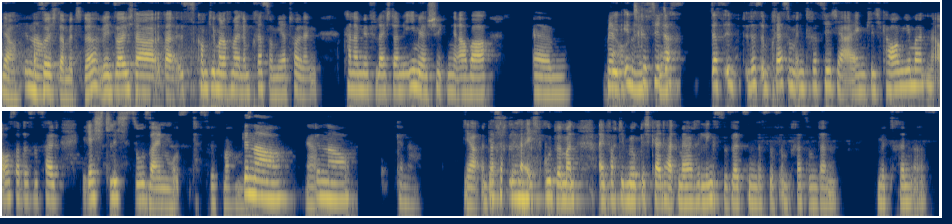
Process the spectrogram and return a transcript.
Ja, genau. was soll ich damit, ne? Wen soll ich da, da ist, kommt jemand auf mein Impressum, ja toll, dann kann er mir vielleicht da eine E-Mail schicken, aber ähm, wen interessiert nicht, ja. das, das, das Impressum interessiert ja eigentlich kaum jemanden, außer dass es halt rechtlich so sein muss, dass wir es machen müssen. Genau, ja. genau. Genau. Ja, und deshalb ist ja echt gut, wenn man einfach die Möglichkeit hat, mehrere Links zu setzen, dass das Impressum dann mit drin ist.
